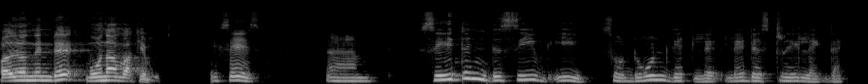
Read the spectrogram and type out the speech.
പതിനൊന്നിന്റെ മൂന്നാം വാക്യം It says, um, Satan deceived Eve, so don't get le- led astray like that.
